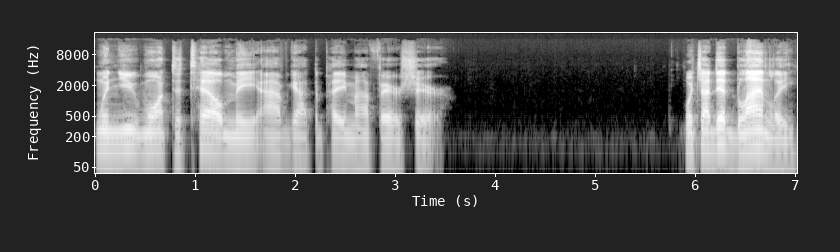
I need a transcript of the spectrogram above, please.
when you want to tell me I've got to pay my fair share, which I did blindly,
